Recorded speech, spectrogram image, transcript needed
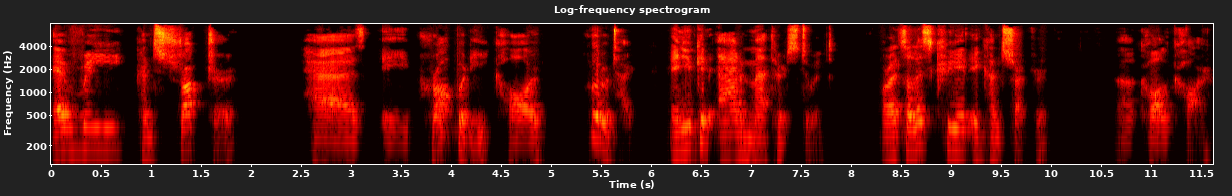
every constructor has a property called prototype and you can add methods to it. All right so let's create a constructor uh, called car.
